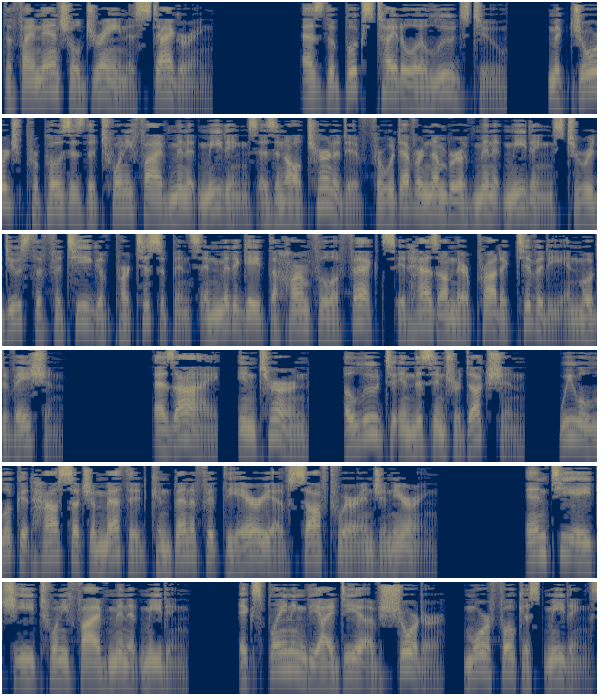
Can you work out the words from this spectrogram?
the financial drain is staggering. As the book's title alludes to, McGeorge proposes the 25 minute meetings as an alternative for whatever number of minute meetings to reduce the fatigue of participants and mitigate the harmful effects it has on their productivity and motivation. As I, in turn, allude to in this introduction, we will look at how such a method can benefit the area of software engineering. NTHE 25 minute meeting. Explaining the idea of shorter, more focused meetings.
